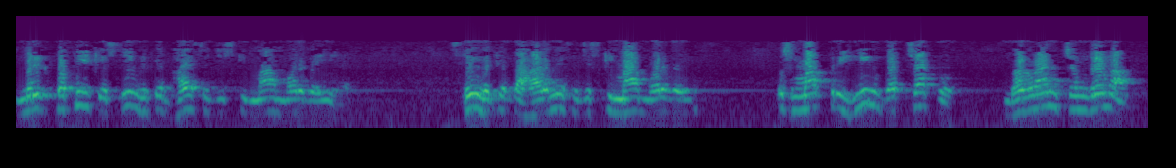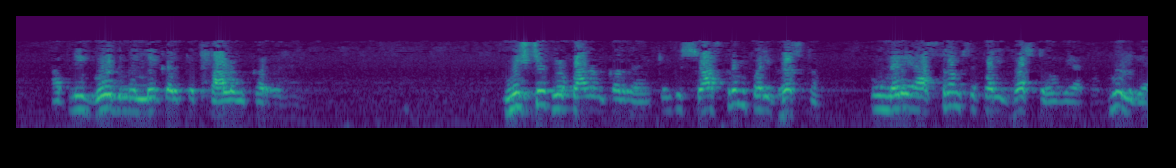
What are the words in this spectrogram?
मृगपति के सिंह के भय से जिसकी माँ मर गई है, सिंह के दहाड़ने से जिसकी माँ मर गई, उस मातृहीन बच्चा को भगवान चंद्रमा अपनी गोद में लेकर के पालन कर रहे हैं। निश्चित वो पालन कर रहे हैं, क्योंकि स्वाश्रम परिभ्रष्ट वो मेरे आश्रम से परिभ्रष्ट हो गया था, भूल गया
